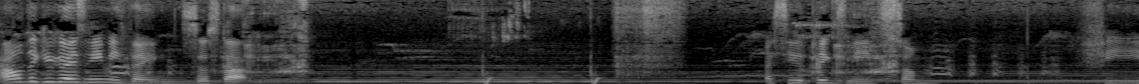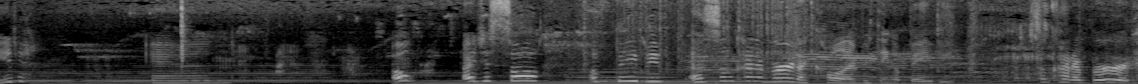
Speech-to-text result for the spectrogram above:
I don't think you guys need anything, so stop. I see the pigs need some feed. And oh, I just saw a baby, uh, some kind of bird. I call everything a baby. Some kind of bird.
